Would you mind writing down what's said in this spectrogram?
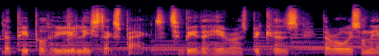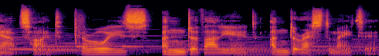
They're people who you least expect to be the heroes because they're always on the outside. They're always undervalued, underestimated.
